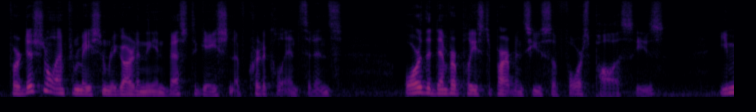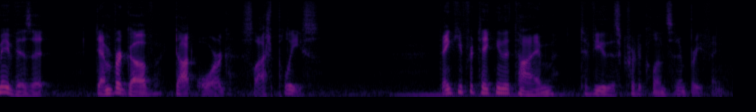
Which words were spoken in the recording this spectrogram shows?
For additional information regarding the investigation of critical incidents or the Denver Police Department's use of force policies, you may visit denvergov.org/police. Thank you for taking the time to view this critical incident briefing.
